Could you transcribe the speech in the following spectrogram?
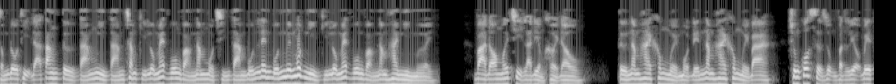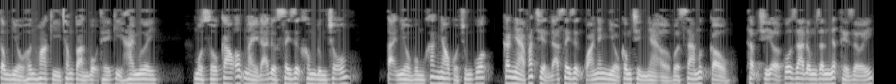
sống đô thị đã tăng từ 8.800 km vuông vào năm 1984 lên 41.000 km vuông vào năm 2010. Và đó mới chỉ là điểm khởi đầu. Từ năm 2011 đến năm 2013, Trung Quốc sử dụng vật liệu bê tông nhiều hơn Hoa Kỳ trong toàn bộ thế kỷ 20. Một số cao ốc này đã được xây dựng không đúng chỗ. Tại nhiều vùng khác nhau của Trung Quốc, các nhà phát triển đã xây dựng quá nhanh nhiều công trình nhà ở vượt xa mức cầu, thậm chí ở quốc gia đông dân nhất thế giới.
